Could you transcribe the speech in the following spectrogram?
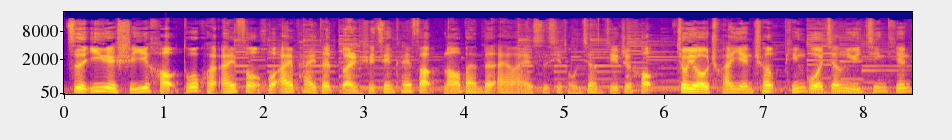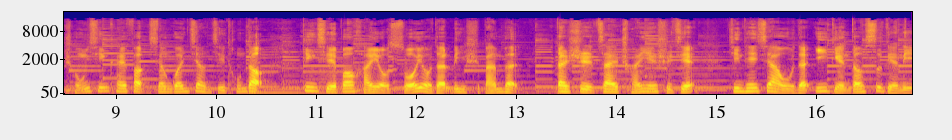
自一月十一号多款 iPhone 或 iPad 短时间开放老版本 iOS 系统降级之后，就有传言称苹果将于今天重新开放相关降级通道，并且包含有所有的历史版本。但是在传言时间。今天下午的一点到四点里，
